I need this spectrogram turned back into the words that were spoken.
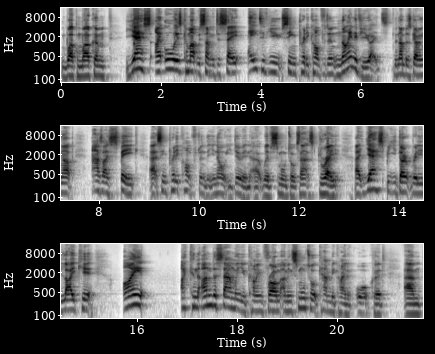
Welcome, welcome. Yes, I always come up with something to say. Eight of you seem pretty confident. Nine of you, it's, the number's going up as I speak, uh, seem pretty confident that you know what you're doing uh, with small talk. So that's great. Uh, yes, but you don't really like it. I I can understand where you're coming from. I mean, small talk can be kind of awkward. Um,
